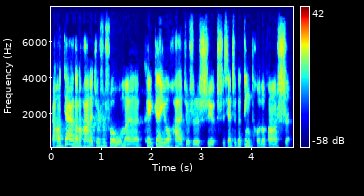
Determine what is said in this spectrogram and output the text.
然后第二个的话呢，就是说我们可以更优化的就是实实现这个定投的方式。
